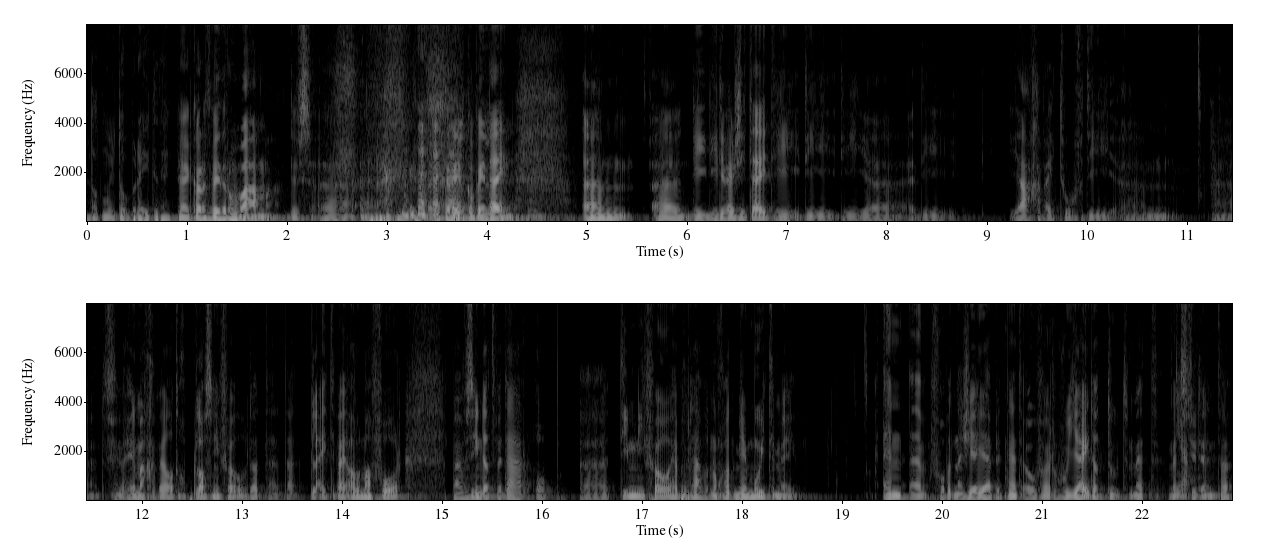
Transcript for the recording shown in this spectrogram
Dat moet je doorbreken, denk ik. Ja, ik kan het wederom wamen. Dus uh, ben ik redelijk op één lijn. Um, uh, die, die diversiteit, die, die, die, uh, die jagen wij toe. Of die, um, dat vinden we helemaal geweldig op klasniveau. Dat, daar, pleiten wij allemaal voor. Maar we zien dat we daar op teamniveau hebben we daar nog wat meer moeite mee. En uh, bijvoorbeeld, Najee, je hebt het net over hoe jij dat doet met, met ja. studenten.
